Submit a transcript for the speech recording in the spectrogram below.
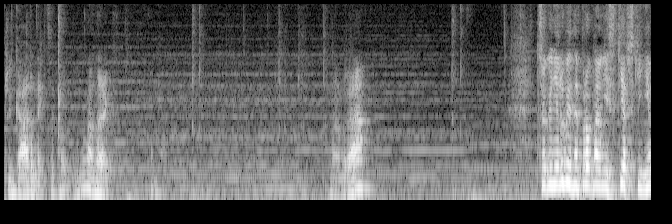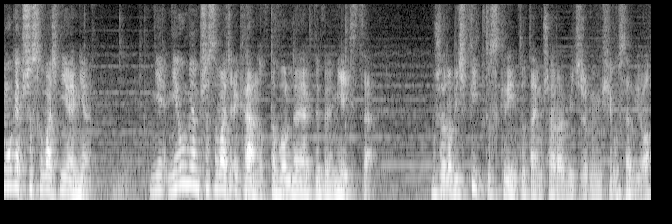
Czy garnek, cokolwiek. Wygląda jak. Dobra. Czego nie lubię, ten program jest kiepski, nie mogę przesuwać, nie wiem, nie, nie, nie umiem przesuwać ekranów, dowolne jak gdyby miejsce. Muszę robić fit to screen, tutaj muszę robić, żeby mi się ustawiło.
